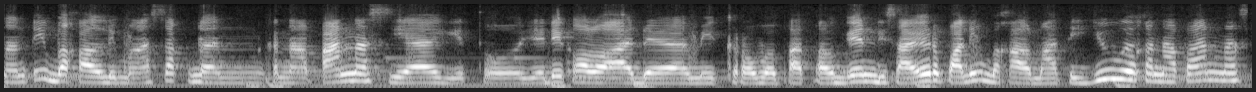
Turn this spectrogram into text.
nanti bakal dimasak dan kena panas ya gitu. Jadi kalau ada mikroba patogen di sayur paling bakal mati juga kena panas.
